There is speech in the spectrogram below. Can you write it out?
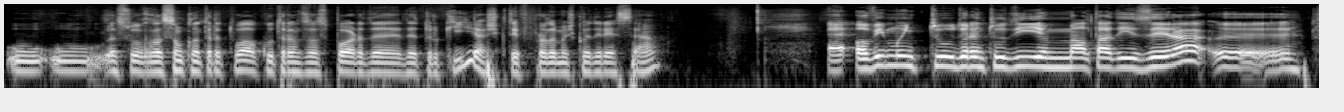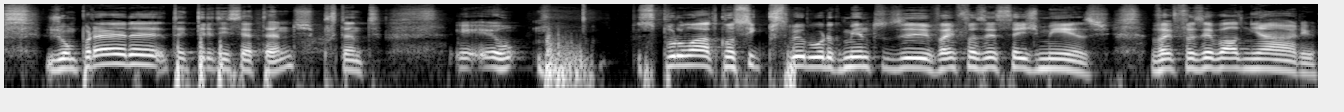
o, o, a sua relação contratual com o Transaspor da, da Turquia, acho que teve problemas com a direção. Uh, ouvi muito durante o dia malta a dizer: Ah, uh, João Pereira tem 37 anos, portanto, eu se por um lado consigo perceber o argumento de vem fazer seis meses, vem fazer balneário,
